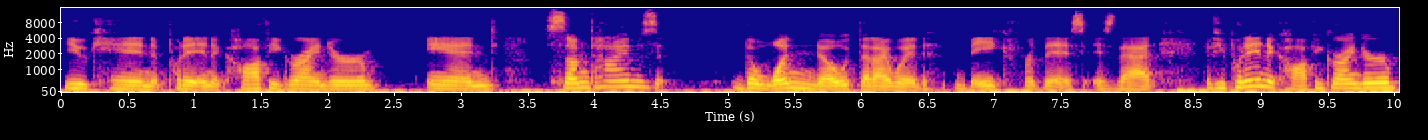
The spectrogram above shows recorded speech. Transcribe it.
you can put it in a coffee grinder, and sometimes the one note that I would make for this is that if you put it in a coffee grinder,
